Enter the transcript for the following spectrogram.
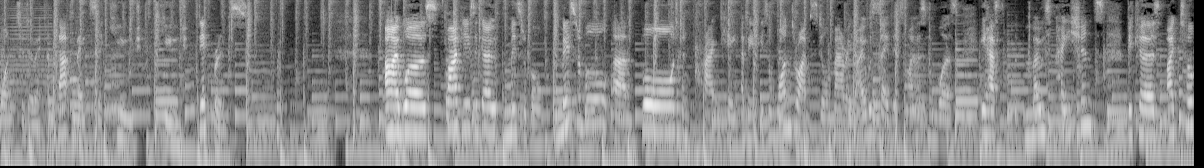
want to do it, and that makes a huge, huge difference. I was five years ago miserable, miserable, um, bored, and cranky. I mean, it's a wonder I'm still married. I always say this. My husband was, he has the most patience because I took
